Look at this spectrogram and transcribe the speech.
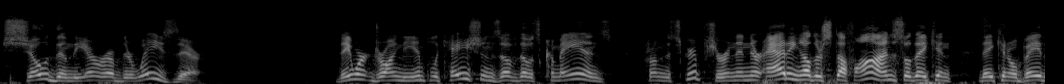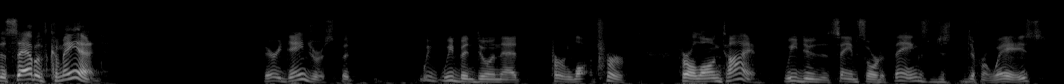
showed them the error of their ways there. They weren't drawing the implications of those commands from the scripture and then they're adding other stuff on so they can they can obey the Sabbath command. Very dangerous, but we we've been doing that for for for a long time. We do the same sort of things, just different ways.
